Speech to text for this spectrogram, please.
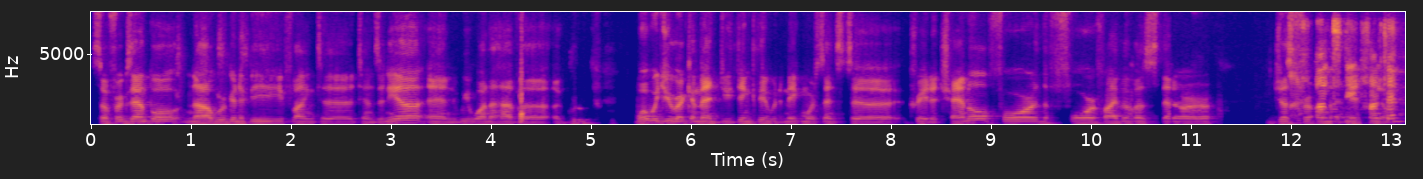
so for example, now we're going to be flying to Tanzania and we want to have a, a, group. What would you recommend? Do you think it would make more sense to create a channel for the four or five of us that are just for on that, you know,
